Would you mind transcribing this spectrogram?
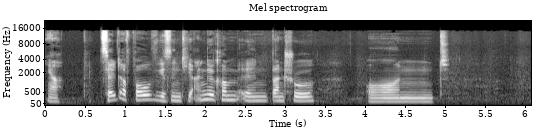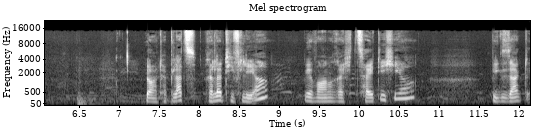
ja, Zeltaufbau. Wir sind hier angekommen in Banshu und ja, der Platz relativ leer. Wir waren recht zeitig hier. Wie gesagt,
